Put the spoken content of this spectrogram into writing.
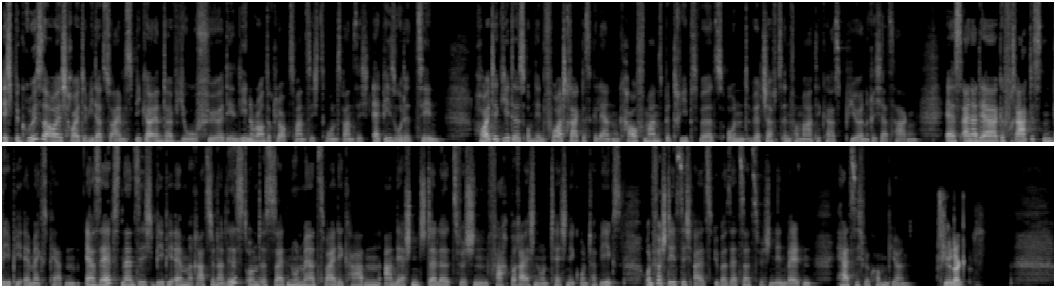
Ich begrüße euch heute wieder zu einem Speaker-Interview für den Lean Around the Clock 2022, Episode 10. Heute geht es um den Vortrag des gelernten Kaufmanns, Betriebswirts und Wirtschaftsinformatikers Björn Richardshagen. Er ist einer der gefragtesten BPM-Experten. Er selbst nennt sich BPM-Rationalist und ist seit nunmehr zwei Dekaden an der Schnittstelle zwischen Fachbereichen und Technik unterwegs und versteht sich als Übersetzer zwischen den Welten. Herzlich willkommen, Björn. Vielen Dank.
